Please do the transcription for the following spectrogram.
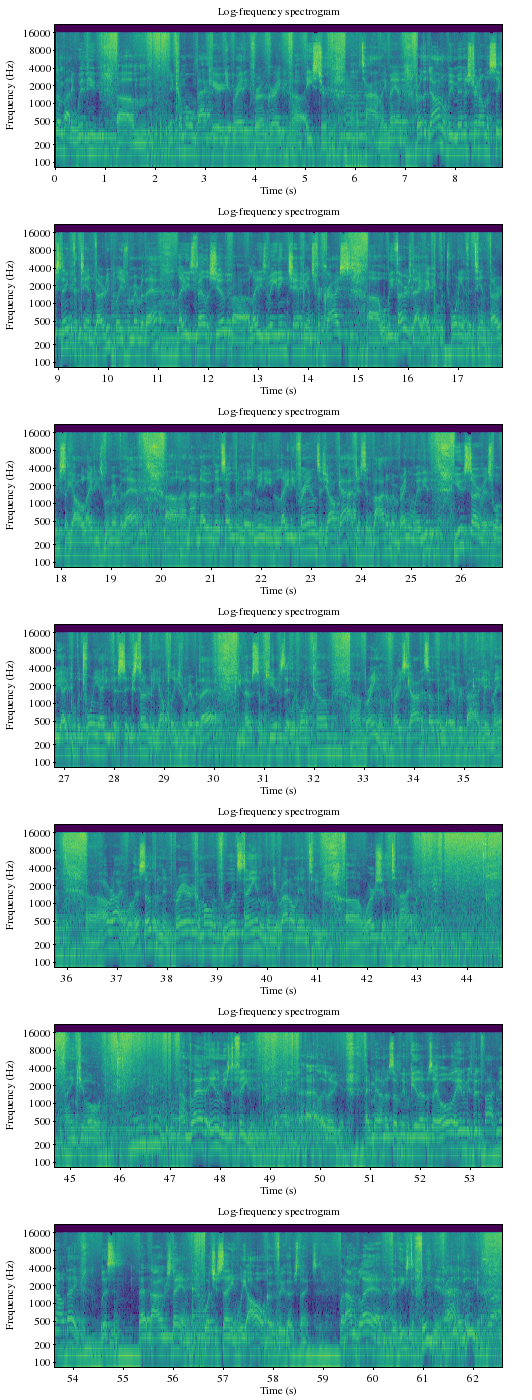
somebody with you, um, come on back here, get ready for a great uh, Easter uh, time. Amen. Brother Don will be ministering on the 16th at 10:30. Please remember that. Ladies Fellowship, uh, ladies meeting, Champions for Christ, uh, will be Thursday, April the 20th at 10:30. So y'all ladies remember that. Uh, and I know that's open to as many lady friends as y'all got. Just invite them and bring them with you. Youth service will be April the 28th at 6:30. Y'all please remember that that. If you know some kids that would want to come, uh, bring them. Praise God. It's open to everybody. Amen. Uh, all right. Well, let's open in prayer. Come on, if you would stand. We're going to get right on into uh, worship tonight. Thank you, Lord. Amen. I'm glad the enemy's defeated. Hallelujah. Amen. I know some people get up and say, oh, the enemy's been fighting me all day. Listen, that I understand what you're saying. We all go through those things. But I'm glad that he's defeated. Hallelujah.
